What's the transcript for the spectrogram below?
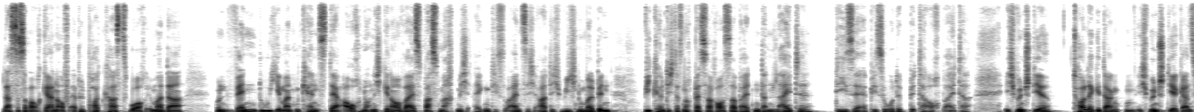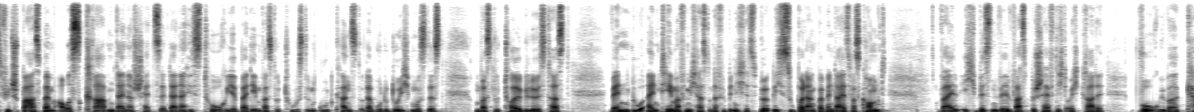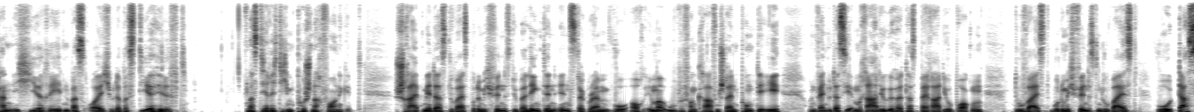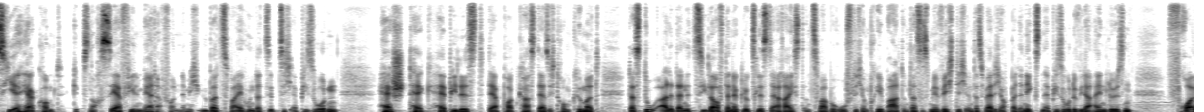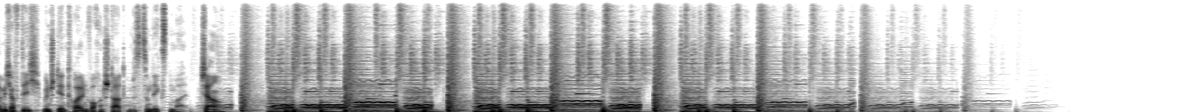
Lass das aber auch gerne auf Apple Podcasts, wo auch immer da. Und wenn du jemanden kennst, der auch noch nicht genau weiß, was macht mich eigentlich so einzigartig, wie ich nun mal bin, wie könnte ich das noch besser rausarbeiten, dann leite diese Episode bitte auch weiter. Ich wünsche dir tolle Gedanken. Ich wünsche dir ganz viel Spaß beim Ausgraben deiner Schätze, deiner Historie, bei dem, was du tust und gut kannst oder wo du durch musstest und was du toll gelöst hast. Wenn du ein Thema für mich hast, und dafür bin ich jetzt wirklich super dankbar, wenn da jetzt was kommt, weil ich wissen will, was beschäftigt euch gerade? Worüber kann ich hier reden, was euch oder was dir hilft? Was dir richtig einen Push nach vorne gibt. Schreib mir das, du weißt, wo du mich findest, über LinkedIn, Instagram, wo auch immer, uwe von grafenstein.de. Und wenn du das hier im Radio gehört hast, bei Radio Brocken, du weißt, wo du mich findest und du weißt, wo das hier herkommt, gibt's noch sehr viel mehr davon, nämlich über 270 Episoden. Hashtag Happylist, der Podcast, der sich darum kümmert, dass du alle deine Ziele auf deiner Glücksliste erreichst und zwar beruflich und privat und das ist mir wichtig und das werde ich auch bei der nächsten Episode wieder einlösen. Freue mich auf dich, wünsche dir einen tollen Wochenstart und bis zum nächsten Mal. Ciao! Thank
